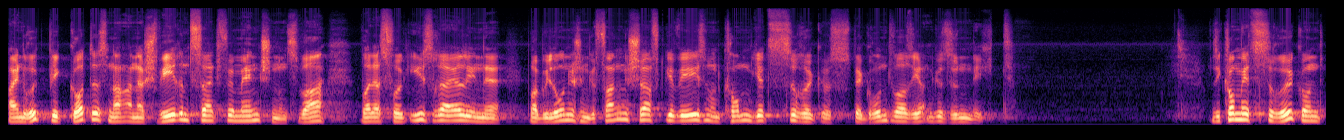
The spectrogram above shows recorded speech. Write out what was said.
ein Rückblick Gottes nach einer schweren Zeit für Menschen. Und zwar war das Volk Israel in der babylonischen Gefangenschaft gewesen und kommen jetzt zurück. Der Grund war, sie hatten gesündigt. Sie kommen jetzt zurück und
